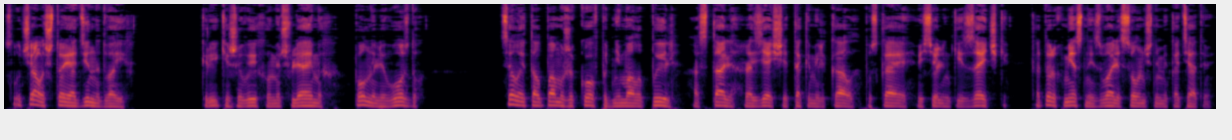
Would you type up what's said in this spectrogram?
Случалось, что и один на двоих. Крики живых и умершвляемых полнили воздух. Целая толпа мужиков поднимала пыль, а сталь разящая так и мелькала, пуская веселенькие зайчики, которых местные звали солнечными котятами.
